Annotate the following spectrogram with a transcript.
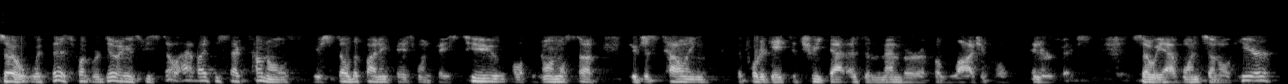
So with this, what we're doing is we still have IPsec tunnels. You're still defining phase one, phase two, all of the normal stuff. You're just telling the FortiGate to treat that as a member of a logical interface. So we have one tunnel here.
